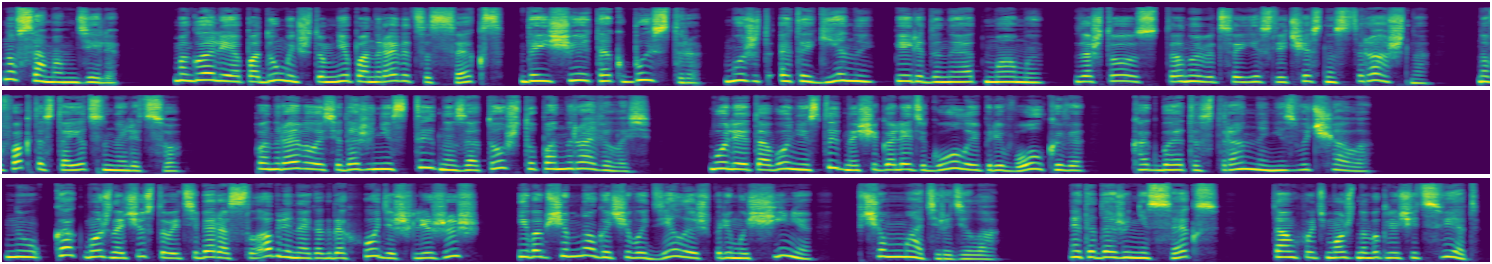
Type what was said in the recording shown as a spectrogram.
Но в самом деле, могла ли я подумать, что мне понравится секс, да еще и так быстро? Может, это гены, переданные от мамы, за что становится, если честно, страшно, но факт остается налицо. Понравилось и даже не стыдно за то, что понравилось. Более того, не стыдно щеголять голой при Волкове, как бы это странно ни звучало. Ну, как можно чувствовать себя расслабленной, когда ходишь, лежишь и вообще много чего делаешь при мужчине, в чем мать родила? Это даже не секс, там хоть можно выключить свет.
